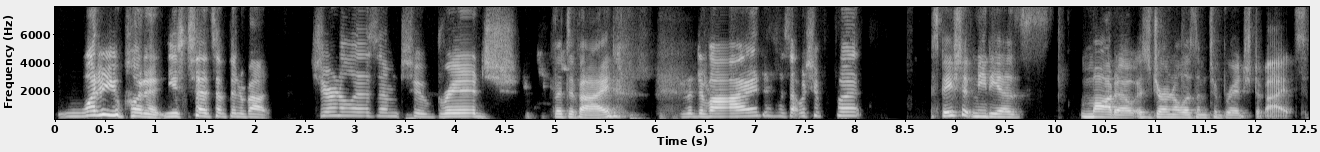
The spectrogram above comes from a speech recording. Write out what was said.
what do you put it? You said something about journalism to bridge The divide. the divide. Is that what you put? Spaceship Media's motto is journalism to bridge divides.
